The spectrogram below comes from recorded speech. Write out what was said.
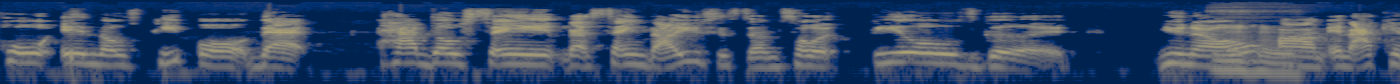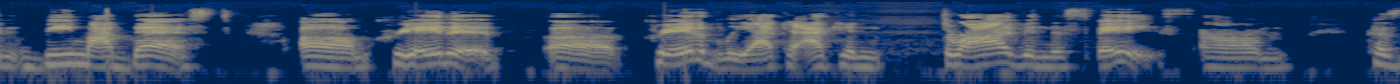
pull in those people that have those same that same value system, so it feels good, you know, mm-hmm. um, and I can be my best, um, creative, uh, creatively. I can I can thrive in this space. Um, because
